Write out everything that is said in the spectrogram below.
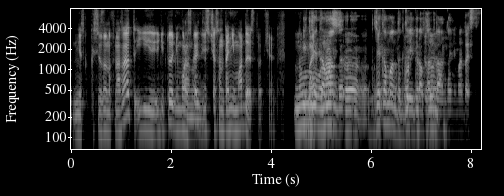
несколько сезонов назад, и никто не может А, ну сказать, нет. где сейчас Антони Модест вообще. Ну, И где у нас, команда- э, Где команда, где играл сезоне- тогда Антони Модест?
